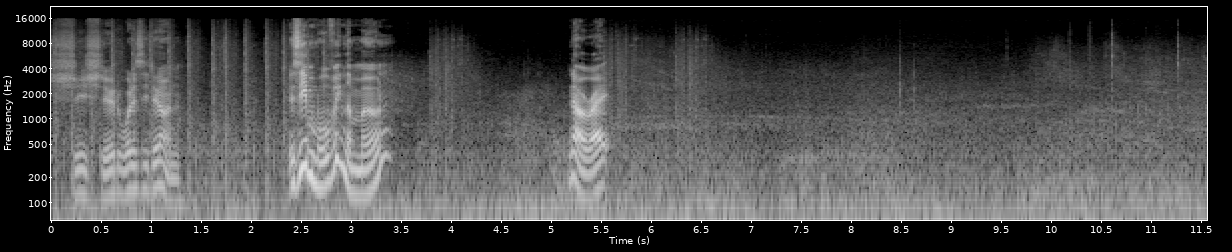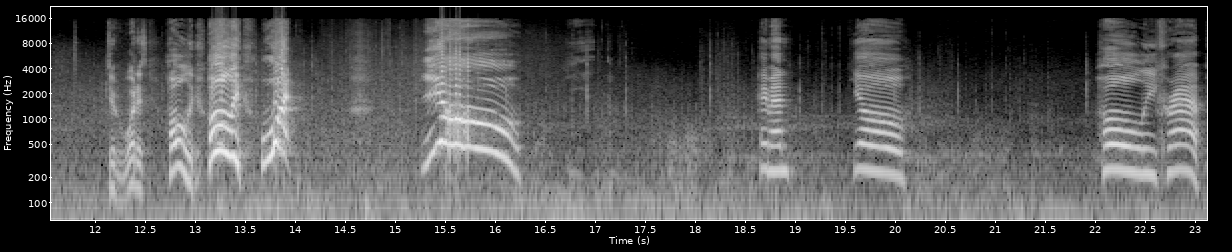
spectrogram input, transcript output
Sheesh, dude. What is he doing? Is he moving the moon? No, right? Dude, what is... Holy... Holy... What? Yo! Hey, man. Yo. Holy crap.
